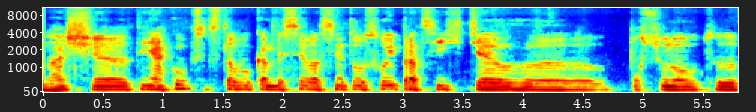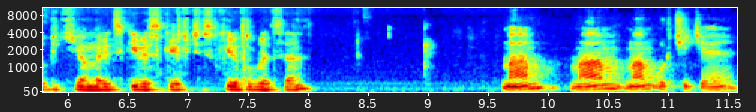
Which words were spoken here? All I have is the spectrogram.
Máš eh, ty nějakou představu, kam by si vlastně tou svojí prací chtěl eh, posunout pití americký whisky v České republice? Mám, mám, mám určitě.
